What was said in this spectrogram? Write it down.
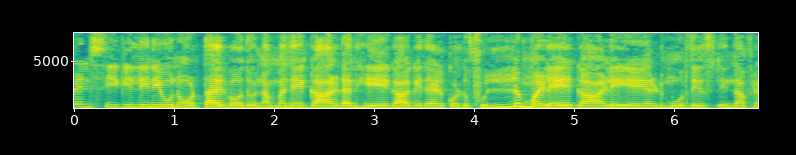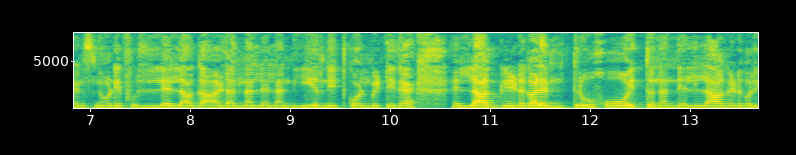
ಫ್ರೆಂಡ್ಸ್ ಈಗ ಇಲ್ಲಿ ನೀವು ನೋಡ್ತಾ ಇರ್ಬೋದು ನಮ್ಮನೆ ಗಾರ್ಡನ್ ಹೇಗಾಗಿದೆ ಹೇಳ್ಕೊಂಡು ಫುಲ್ ಮಳೆ ಗಾಳಿ ಎರಡು ಮೂರು ದಿವಸದಿಂದ ಫ್ರೆಂಡ್ಸ್ ನೋಡಿ ಫುಲ್ ಎಲ್ಲ ಗಾರ್ಡನ್ನಲ್ಲೆಲ್ಲ ನೀರು ನಿಂತ್ಕೊಂಡ್ಬಿಟ್ಟಿದೆ. ಎಲ್ಲ ಗಿಡಗಳಂತರೂ ಹೋಯ್ತು ನಂದು ಎಲ್ಲ ಗಿಡಗಳು.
